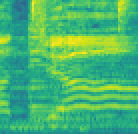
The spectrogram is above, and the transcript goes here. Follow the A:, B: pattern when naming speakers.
A: 大家。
